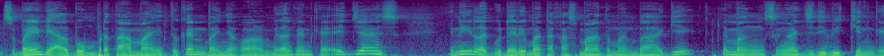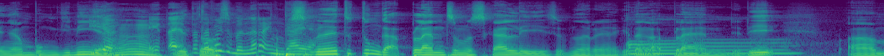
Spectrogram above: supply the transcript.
sebenarnya di album pertama itu kan banyak orang bilang kan kayak eh Jas, ini lagu dari Mata Kasmaran Teman Bahagia emang sengaja dibikin kayak nyambung gini Iya, ya. eh, eh, gitu. tapi sebenarnya Tapi enggak ya. sebenarnya itu tuh nggak plan sama sekali sebenarnya kita nggak plan. Jadi Em,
